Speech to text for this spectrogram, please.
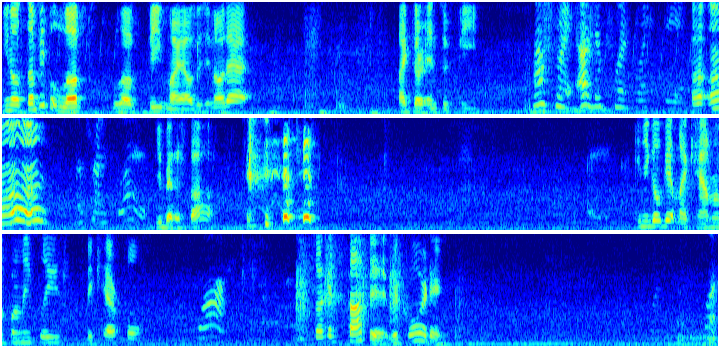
You know, some people love love feet, Maya. Did you know that? Like they're into feet. That's my other foot. Uh-uh. That's my foot. You better stop. Can you go get my camera for me, please? Be careful. Why? So I can stop it recording. What?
